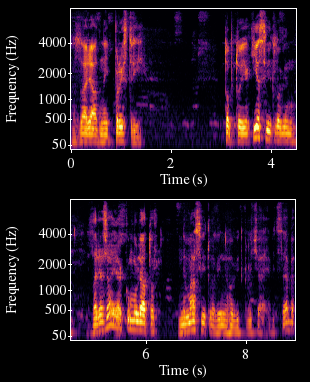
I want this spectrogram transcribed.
зарядний пристрій. Тобто, як є світло, він заряджає акумулятор, нема світла, він його відключає від себе.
